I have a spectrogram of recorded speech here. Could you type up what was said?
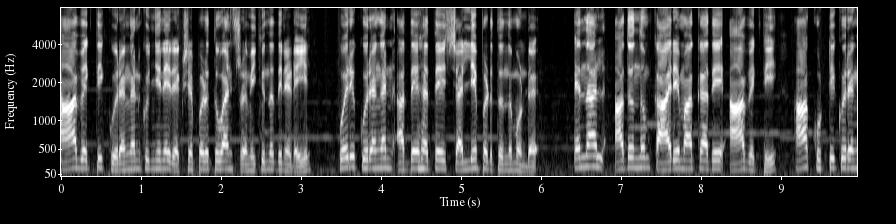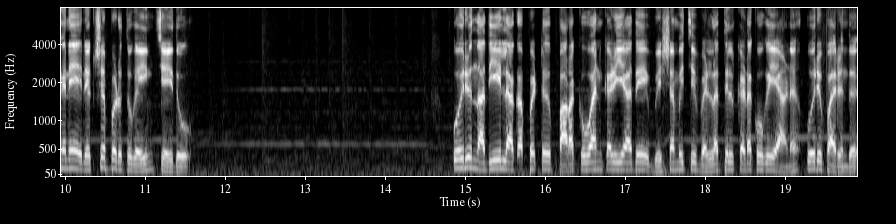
ആ വ്യക്തി കുരങ്ങൻ കുഞ്ഞിനെ രക്ഷപ്പെടുത്തുവാൻ ശ്രമിക്കുന്നതിനിടയിൽ ഒരു കുരങ്ങൻ അദ്ദേഹത്തെ ശല്യപ്പെടുത്തുന്നുമുണ്ട്. എന്നാൽ അതൊന്നും കാര്യമാക്കാതെ ആ വ്യക്തി ആ കുട്ടിക്കുരങ്ങനെ രക്ഷപ്പെടുത്തുകയും ചെയ്തു. ഒരു നദിയിൽ അകപ്പെട്ട് പറക്കുവാൻ കഴിയാതെ വിഷമിച്ച് വെള്ളത്തിൽ കിടക്കുകയാണ് ഒരു പരുന്ത്.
